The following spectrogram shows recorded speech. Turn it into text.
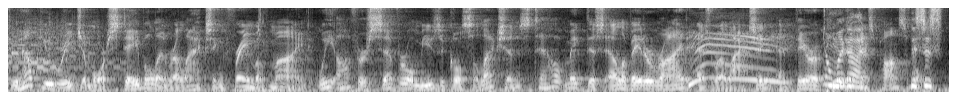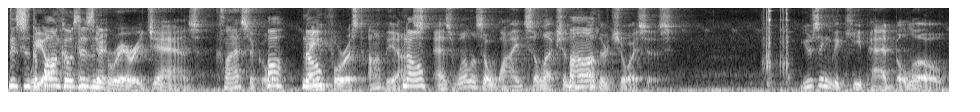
to help you reach a more stable and relaxing frame of mind, we offer several musical selections to help make this elevator ride as relaxing and therapeutic Oh as possible. This is- this is the we offer bongos, isn't it? Contemporary jazz, classical, Oh, no. rainforest ambiance, No. as well as a wide selection Uh-huh. of other choices. Using the keypad below,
